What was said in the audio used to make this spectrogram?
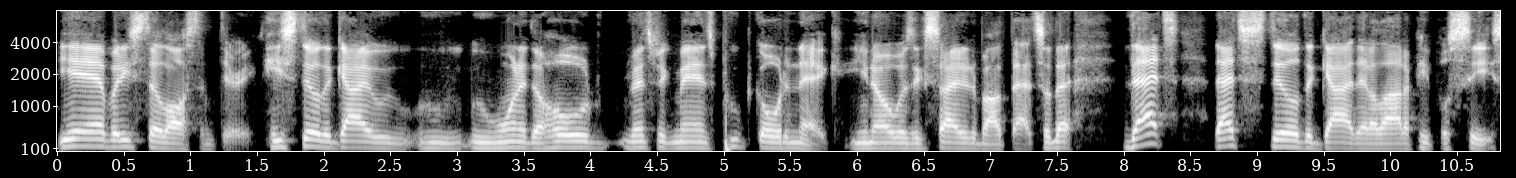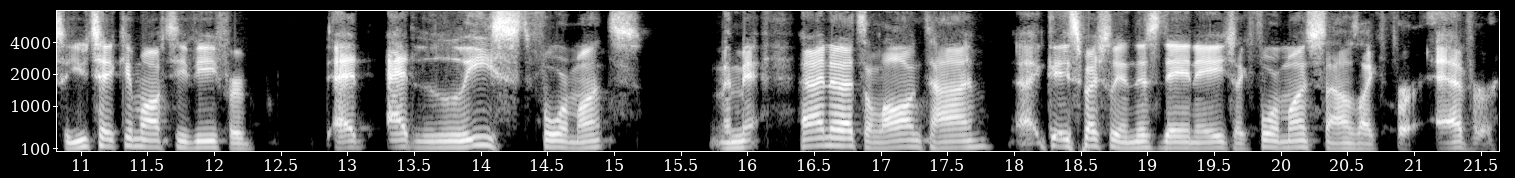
Yeah, but he's still Austin Theory. He's still the guy who, who who wanted to hold Vince McMahon's pooped golden egg. You know, was excited about that. So that that's that's still the guy that a lot of people see. So you take him off TV for at at least four months. And, I know that's a long time, uh, especially in this day and age. Like four months sounds like forever.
